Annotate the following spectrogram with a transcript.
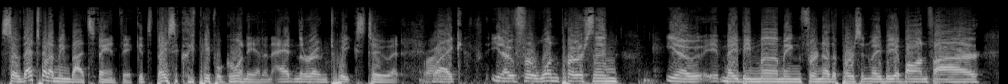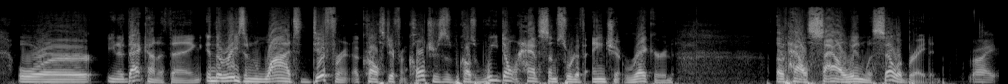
So that's what I mean by it's fanfic. It's basically people going in and adding their own tweaks to it. Right. Like, you know, for one person, you know, it may be mumming, for another person it may be a bonfire or, you know, that kind of thing. And the reason why it's different across different cultures is because we don't have some sort of ancient record of how Samhain was celebrated. Right.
